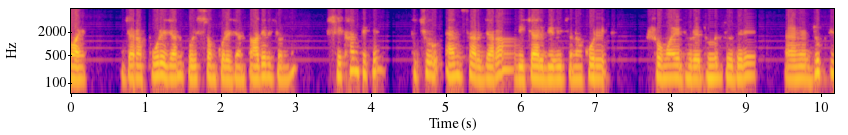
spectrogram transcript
নয়, যারা পড়ে যান, পরিশ্রম করে যান তাদের জন্য, সেখান থেকে কিছু অ্যান্সার যারা বিচার বিবেচনা করে, সময় ধরে, ধৈর্য ধরে, যুক্তি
